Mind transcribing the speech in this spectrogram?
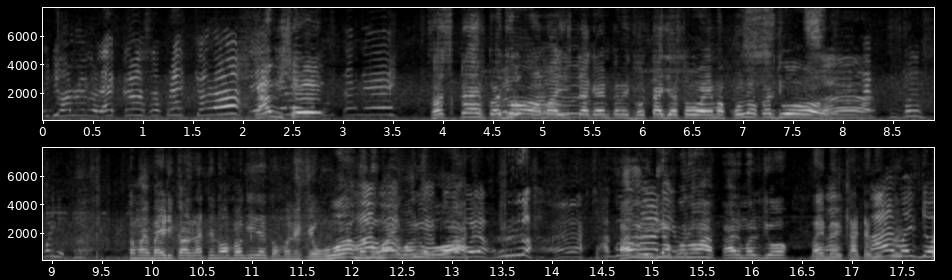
વિડિયો હાલો એક like કરો, સબસ્ક્રાઇબ કરો. ક્યાં વિશે? સબસ્ક્રાઇબ કરજો. અમારા ઇન્સ્ટાગ્રામ તમે જોતા જશો એમાં ફોલો કરજો. તમારી બાઈડી કાલ રાતે નો ભાગી જાય તો મને કેવું હો? મનુભાઈ બોલું હો. વીડિયો પૂરો કાલ મળજો. Bye bye ta-ta bye. મળજો.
